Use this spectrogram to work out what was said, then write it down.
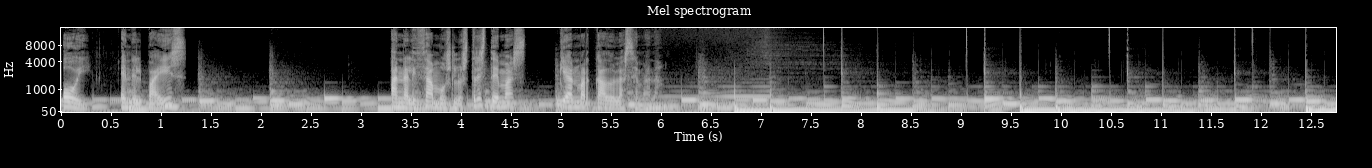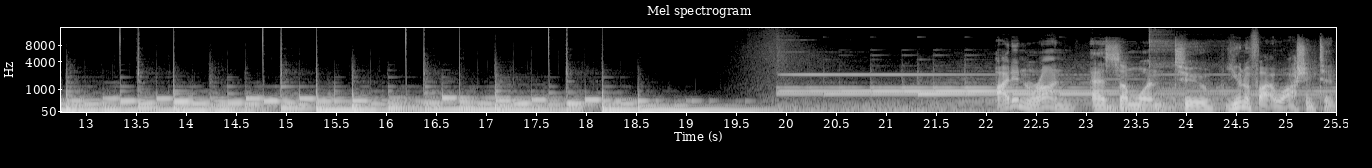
Hoy, en el país, analizamos los tres temas que han marcado la semana. I didn't run as someone to unify Washington.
